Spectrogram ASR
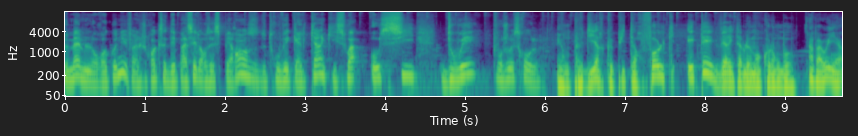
eux-mêmes l'ont reconnu. Enfin, je crois que ça dépassait leurs espérances de trouver quelqu'un qui soit aussi doué pour jouer ce rôle. Et on peut dire que Peter Falk était véritablement Colombo. Ah bah oui, hein.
